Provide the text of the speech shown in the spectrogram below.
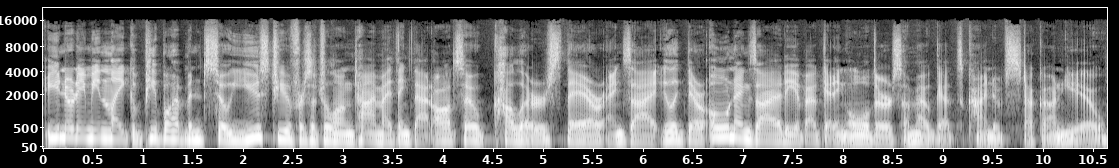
You know what I mean? Like, people have been so used to you for such a long time. I think that also colors their anxiety, like, their own anxiety about getting older somehow gets kind of stuck on you.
